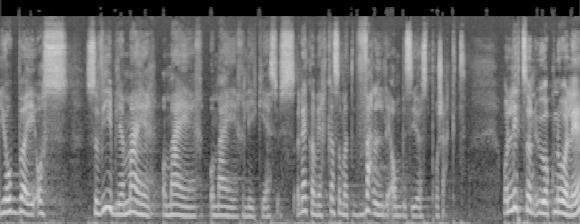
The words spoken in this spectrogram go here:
jobbe i oss så vi blir mer og mer og mer lik Jesus. Og Det kan virke som et veldig ambisiøst prosjekt. Og litt sånn uoppnåelig.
